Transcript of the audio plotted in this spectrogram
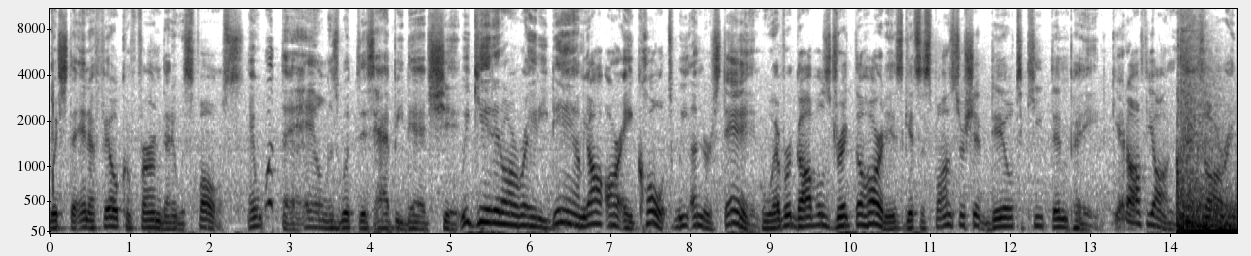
which the NFL confirmed that it was false. And what the hell is with this happy dad shit? We get it already. Damn, y'all are a cult. We understand. Whoever gobbles Drake the hardest gets a sponsorship deal to keep them paid. Get off y'all knees already.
